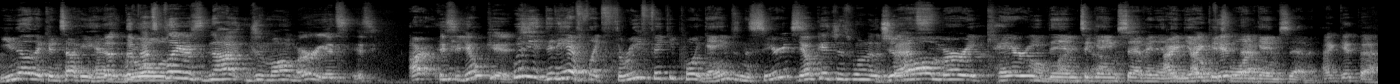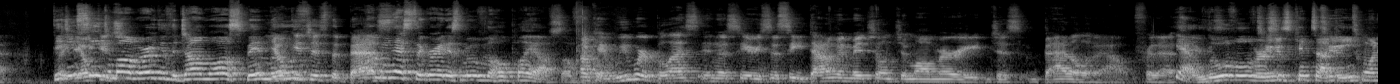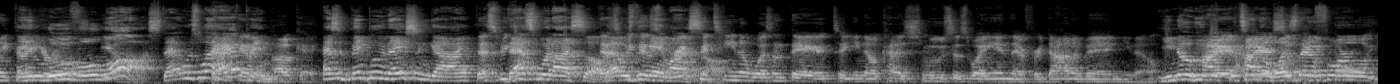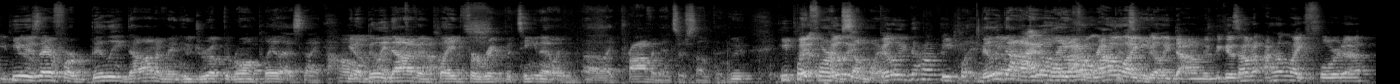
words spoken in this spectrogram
You know that Kentucky has The, the best player is not Jamal Murray. It's it's Are, it's Jokic. he, did he have like three 50 point games in the series? Jokic is one of the Jamal best. Murray carried Oh them to gosh. game seven, and then I Jokic get won that. game seven. I get that. Did you see Jamal Murray do the John Wall spin move? Jokic is the best. I mean, that's the greatest move of the whole playoffs so far. Okay, we were blessed in this series to see Donovan Mitchell and Jamal Murray just battle it out for that. Yeah, series. Louisville versus Two- Kentucky, two 20, and Louisville Yeah. lost. That was what Back in- happened. okay. As a Big Blue Nation guy, That's because, that's, what I saw. That was the game I Rick saw. Pitino wasn't there to, you know, kind of schmooze his way in there for Donovan, you know. You know who Rick Pitino was there people, for? you He know. was there for Billy Donovan, who drew up the wrong play last night. you know, Oh Billy Donovan gosh. played for Rick Pitino in uh, like Providence or something. He played for him Billy, somewhere. Billy Donovan. He played- Billy. Donovan I don't, I don't, I don't like Billy Donovan because I don't, I don't like Florida.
